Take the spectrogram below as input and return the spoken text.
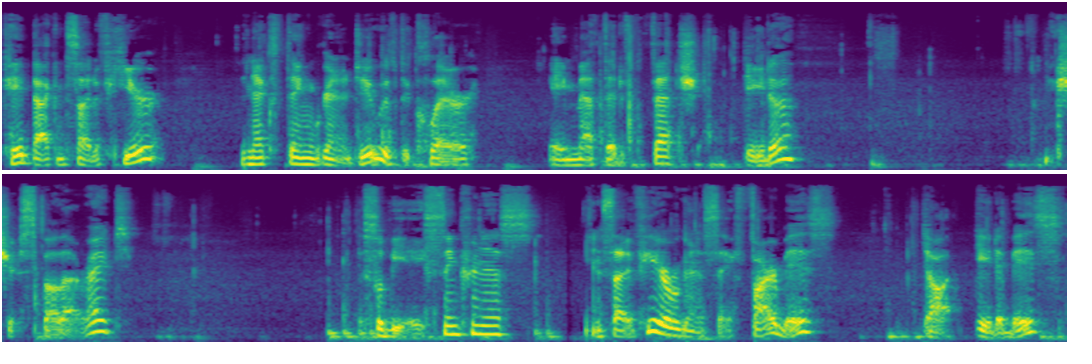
Okay, back inside of here, the next thing we're going to do is declare a method fetch data. Make sure to spell that right. This will be asynchronous. Inside of here, we're going to say firebase dot database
